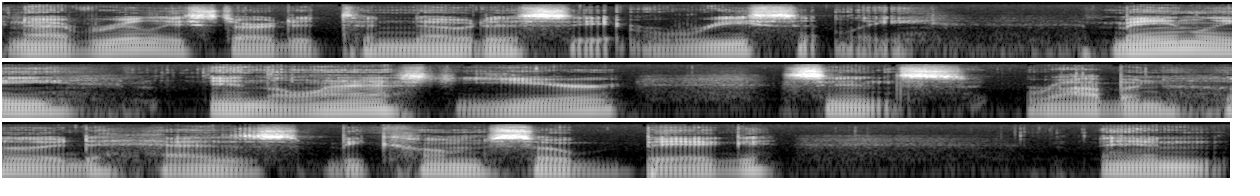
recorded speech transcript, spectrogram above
and I've really started to notice it recently, mainly in the last year since Robinhood has become so big. And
